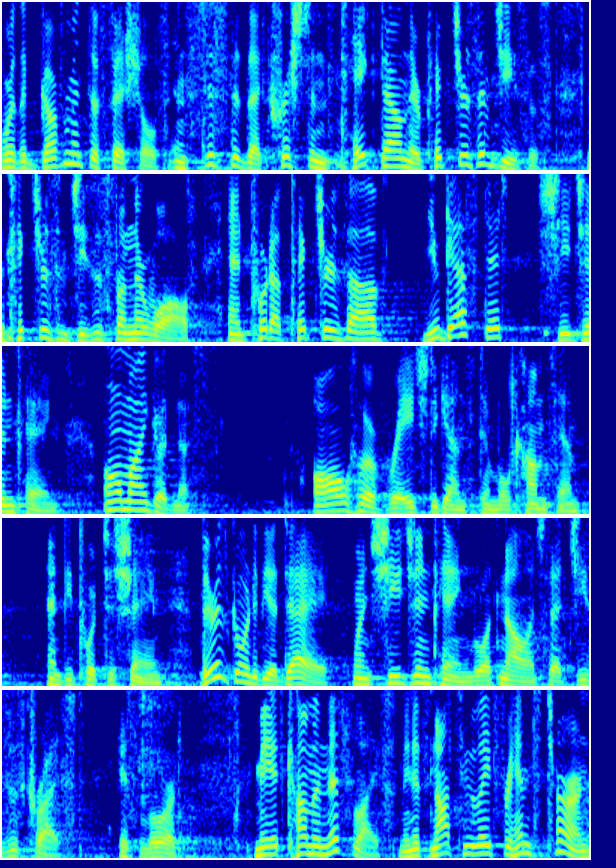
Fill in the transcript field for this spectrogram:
where the government officials insisted that Christians take down their pictures of Jesus, the pictures of Jesus from their walls, and put up pictures of, you guessed it, Xi Jinping. Oh my goodness. All who have raged against him will come to him and be put to shame. There is going to be a day when Xi Jinping will acknowledge that Jesus Christ is Lord. May it come in this life. I mean, it's not too late for him to turn.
